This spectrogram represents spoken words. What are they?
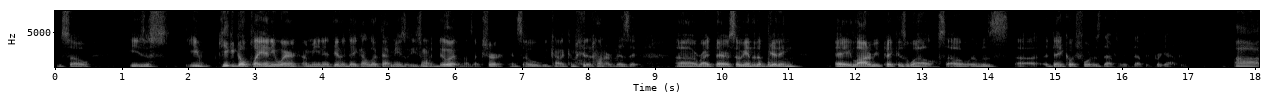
and so he just he he could go play anywhere. I mean, at the end of the day, kind of looked at me. He's like, "You just want to do it?" And I was like, "Sure." And so we kind of committed on our visit uh, right there. So we ended up getting a lottery pick as well. So it was uh, a day Coach Ford was definitely definitely pretty happy. Uh,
